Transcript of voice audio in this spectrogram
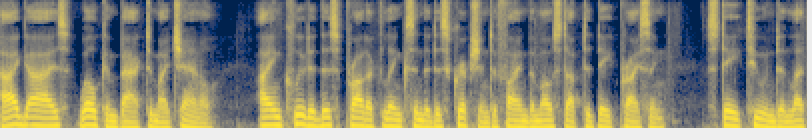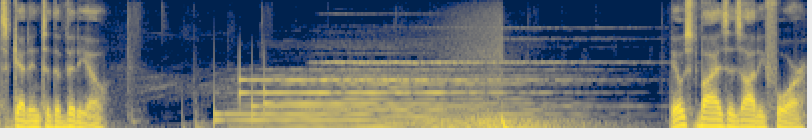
Hi guys, welcome back to my channel. I included this product links in the description to find the most up-to-date pricing. Stay tuned and let's get into the video. Yost Vises ADI-4.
